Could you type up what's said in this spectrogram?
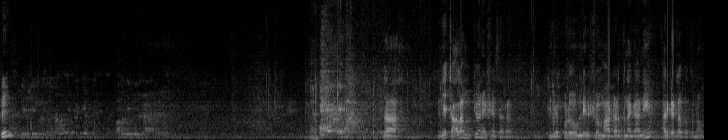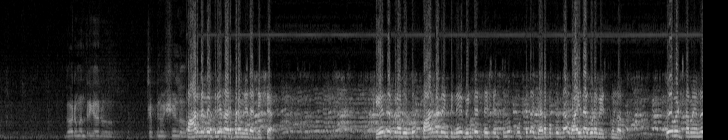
పిన్ ఇది చాలా ముఖ్యమైన విషయం సార్. ఇది ఎప్పుడు ఉండే విషయం మాట్లాడుతున్నా కానీ అరికట్లేకపోతున్నాం గౌరవ మంత్రి గారు చెప్పిన విషయంలో పార్లమెంట్ నే నడపడం లేదు అధ్యక్ష. కేంద్ర ప్రభుత్వం పార్లమెంట్ నే వింటర్ సెషన్స్ను పూర్తిగా జరపకుండా వాయిదా కూడా వేసుకున్నారు. కోవిడ్ సమయంలో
